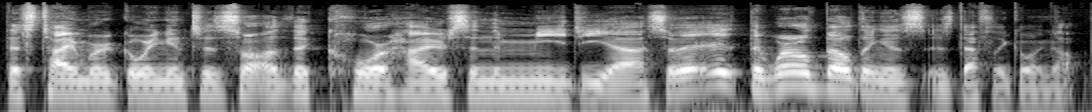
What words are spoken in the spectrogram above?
This time we're going into sort of the courthouse and the media, so it, the world building is, is definitely going up.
